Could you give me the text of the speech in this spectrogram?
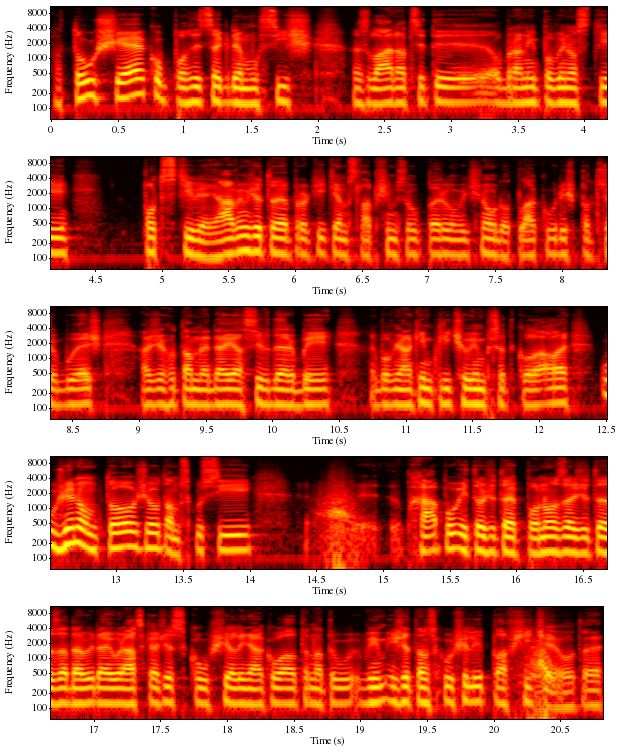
A to už je jako pozice, kde musíš zvládat si ty obrany povinnosti poctivě. Já vím, že to je proti těm slabším souperům většinou do tlaku, když potřebuješ a že ho tam nedají asi v derby nebo v nějakým klíčovým předkole, ale už jenom to, že ho tam zkusí, chápu i to, že to je ponoze, že to je za Davida Juráska, že zkoušeli nějakou alternativu. Vím i, že tam zkoušeli plavšiče, jo. To je,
